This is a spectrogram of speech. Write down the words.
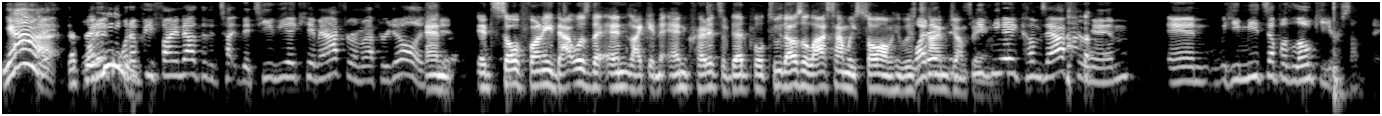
yeah, that's What what I if, what if we find out that the, t- the TVA came after him after he did all this and shit? it's so funny. That was the end, like in the end credits of Deadpool 2. That was the last time we saw him. He was What time if the jumping. TVA comes after him and he meets up with Loki or something?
